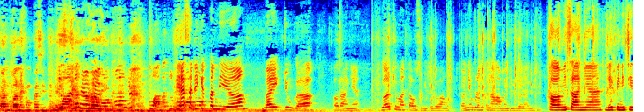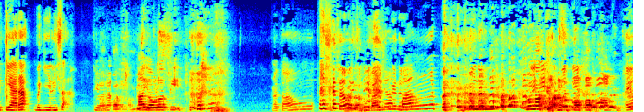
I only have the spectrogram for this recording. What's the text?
Kan bannya kempes itu. dia sedikit pendiam. Baik juga orangnya gue cuma tahu segitu doang. Soalnya belum kenal lama juga lagi. Kalau misalnya definisi Tiara bagi Lisa, Tiara. Ah ya Allah ti nggak tahu. Nggak tahu banyak banget. Ayo,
